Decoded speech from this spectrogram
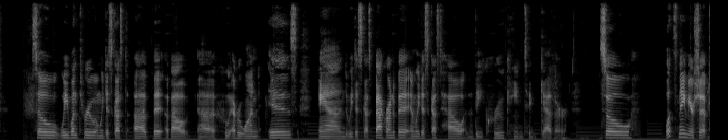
so we went through and we discussed a bit about uh, who everyone is, and we discussed background a bit, and we discussed how the crew came together. So let's name your ship.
